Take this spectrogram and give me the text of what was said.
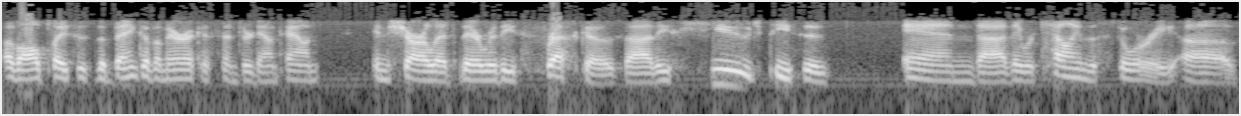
of all places, the Bank of America Center downtown in Charlotte, there were these frescoes, uh, these huge pieces, and uh, they were telling the story of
